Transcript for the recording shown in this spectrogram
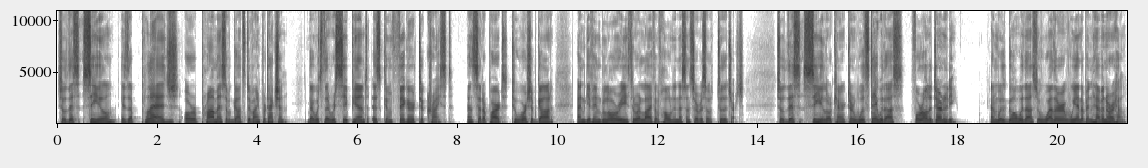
So, this seal is a pledge or promise of God's divine protection by which the recipient is configured to Christ and set apart to worship God and give Him glory through a life of holiness and service to the church. So, this seal or character will stay with us for all eternity and will go with us whether we end up in heaven or hell.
